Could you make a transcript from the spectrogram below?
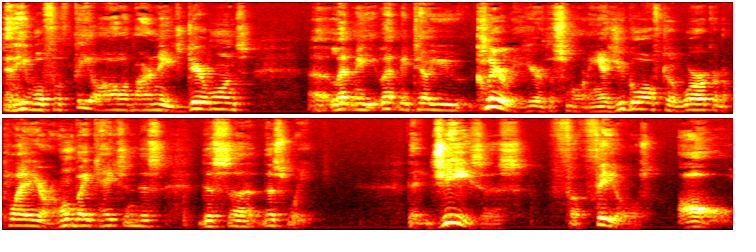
that he will fulfill all of our needs. Dear ones, uh, let me let me tell you clearly here this morning, as you go off to work or to play or on vacation this this uh, this week, that Jesus fulfills all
